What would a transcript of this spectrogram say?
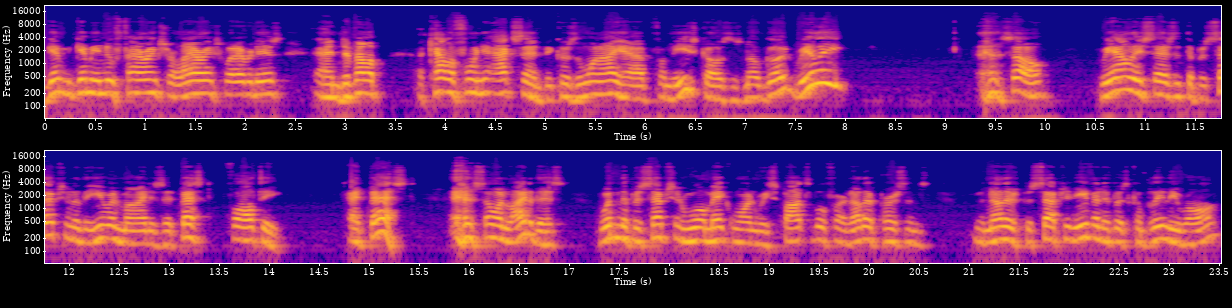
give me give me a new pharynx or larynx, whatever it is, and develop a California accent because the one I have from the East Coast is no good. Really? so, reality says that the perception of the human mind is at best faulty. At best. so, in light of this, wouldn't the perception rule make one responsible for another person's another's perception, even if it's completely wrong?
